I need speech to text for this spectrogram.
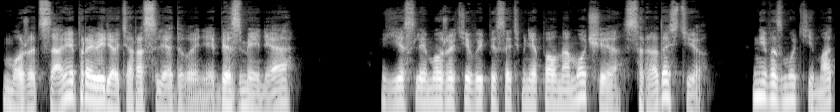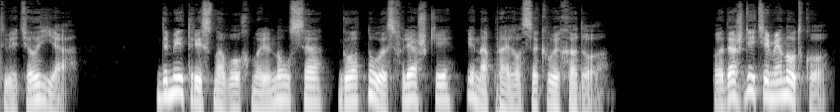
Может, сами проведете расследование без меня? Если можете выписать мне полномочия, с радостью, невозмутимо ответил я. Дмитрий снова ухмыльнулся, глотнул из фляжки и направился к выходу. «Подождите минутку,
